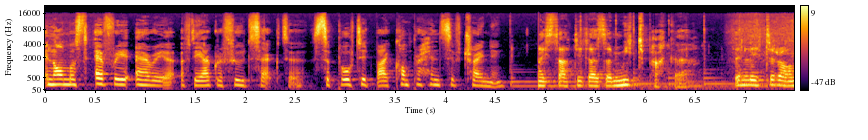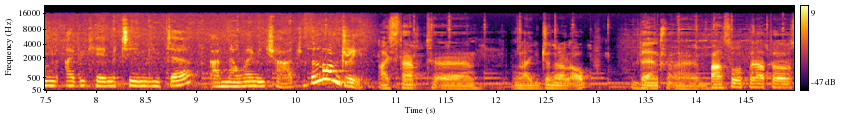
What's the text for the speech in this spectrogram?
in almost every area of the agri-food sector, supported by comprehensive training. I started as a meat packer. Then later on I became a team leader and now I'm in charge of the laundry. I start uh, like general op, then uh, bus operators,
